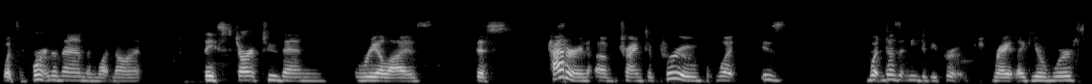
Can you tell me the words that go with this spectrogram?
what's important to them and whatnot, they start to then realize this pattern of trying to prove what is what doesn't need to be proved, right? Like your worth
